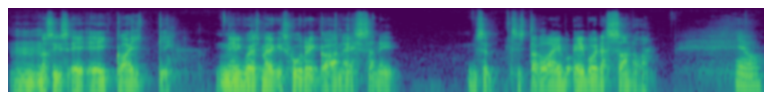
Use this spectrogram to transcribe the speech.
Mm, no siis ei, ei kaikki. Niin, niin kuin mm. esimerkiksi hurrikaaneissa, niin se siis tavallaan ei, ei voida sanoa. Joo.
